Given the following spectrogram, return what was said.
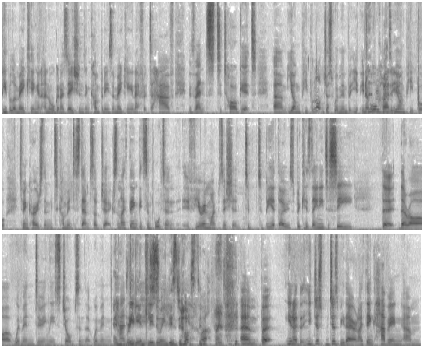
people are making and, and organizations and companies are making an effort to have events to target um, young people not just women but you, you know Everybody, all kinds of young people to encourage them to come into stem subjects and i think it's important if you're in my position to, to be at those because they need to see that there are women doing these jobs and that women and can brilliantly do these. doing these jobs Yeah, too. well, thanks. um, but you know, you just just be there, and I think having um,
